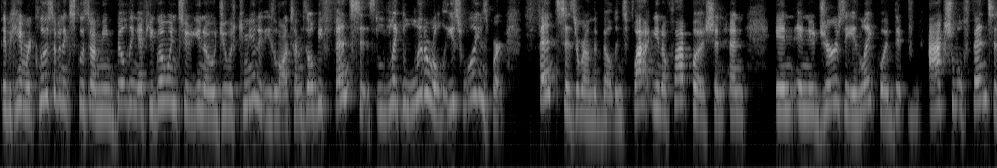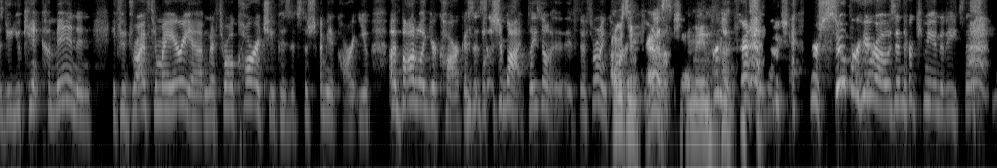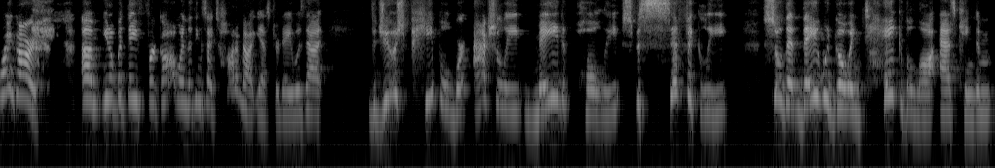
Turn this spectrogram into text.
They became reclusive and exclusive. I mean, building, if you go into, you know, Jewish communities, a lot of times there'll be fences, like literal East Williamsburg, fences around the buildings, flat, you know, Flatbush and, and in, in New Jersey, in Lakewood, the actual fences. You, you can't come in. And if you drive through my area, I'm going to throw a car at you because it's the, I mean, a car at you, a bottle at your car because it's the Shabbat. Please don't, if they're throwing I was impressed. I mean. They're superheroes in their communities. They're throwing cars. Um, you know, but they forgot one of the things I taught about yesterday was that the Jewish people were actually made holy specifically so that they would go and take the law as kingdom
